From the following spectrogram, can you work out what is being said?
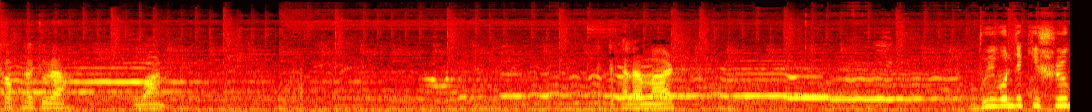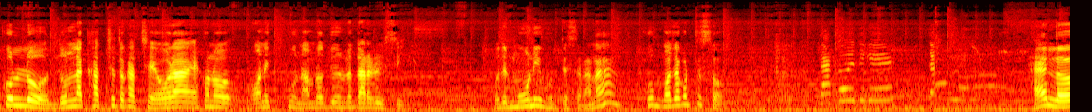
স্বপ্নচূড়া ওয়ান। একটা খেলার মাঠ। দুই বোন যে কি শুরু করল, দোলনা খাচ্ছে তো খাচ্ছে, ওরা এখনও অনেকক্ষণ আমরা দুজনে দাঁড়া রয়েছি। ওদের মনই ভরতেছে না না? খুব মজা করতেছো? তাকাও এদিকে। হ্যালো।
